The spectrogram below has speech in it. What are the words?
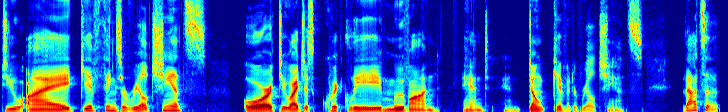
do I give things a real chance, or do I just quickly move on and and don't give it a real chance? That's a,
